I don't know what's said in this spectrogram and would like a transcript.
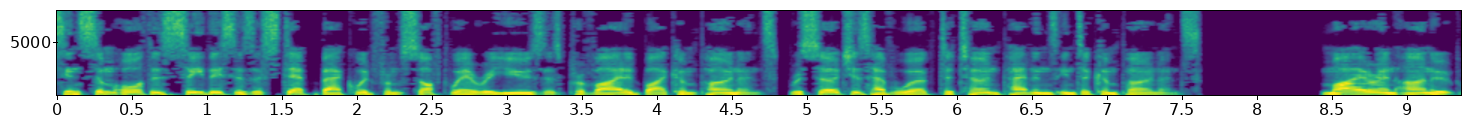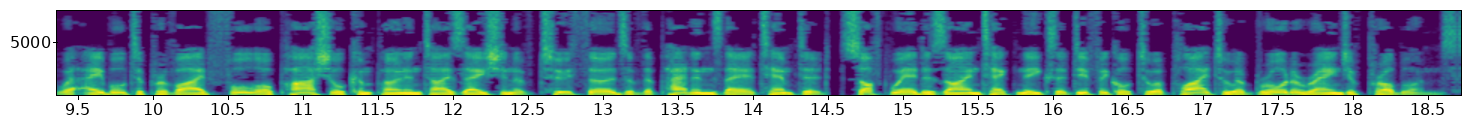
Since some authors see this as a step backward from software reuse as provided by components, researchers have worked to turn patterns into components. Meyer and Arnout were able to provide full or partial componentization of two-thirds of the patterns they attempted. Software design techniques are difficult to apply to a broader range of problems.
